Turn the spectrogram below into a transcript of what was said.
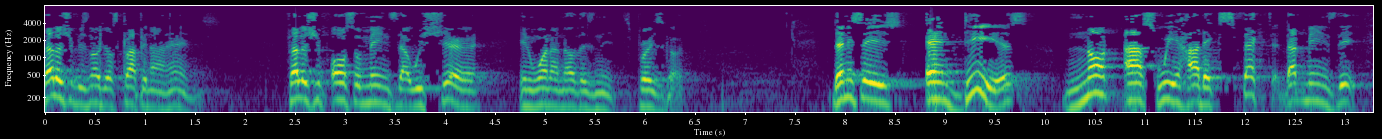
Fellowship is not just clapping our hands. Fellowship also means that we share in one another's needs. Praise God. Then he says, and this not as we had expected. That means they,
